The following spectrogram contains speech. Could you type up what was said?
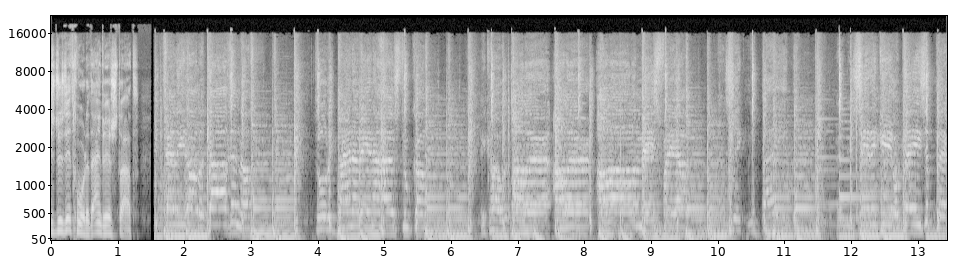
het dus dit geworden, het eindresultaat. Ik tel hier alle dagen af, Ik hou het aller, aller, aller, allermeest van jou. Als ik niet bij je ben, en nu zit ik hier op deze plek.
